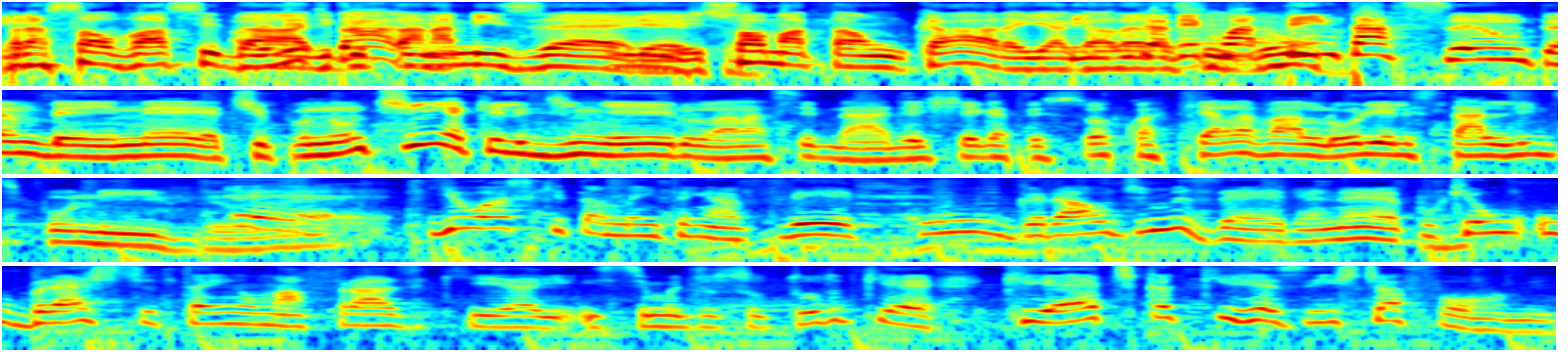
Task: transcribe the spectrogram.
Pra salvar a cidade Ele que tá tá na ali. miséria e Isso. só matar um cara e a Tem galera a ver se com a tentação também, né? Tipo, não tinha aquele dinheiro lá na cidade. Aí chega a pessoa com aquele valor e ele está ali disponível. né? É, e eu acho que também tem a ver com o grau de miséria, né? Porque o, o Brecht tem uma frase que é em cima disso tudo, que é que ética que resiste à fome.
